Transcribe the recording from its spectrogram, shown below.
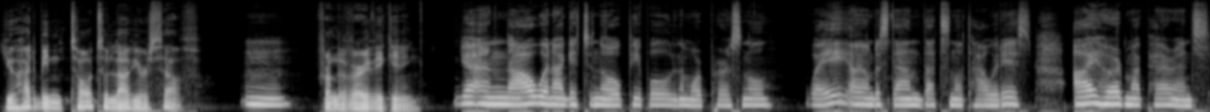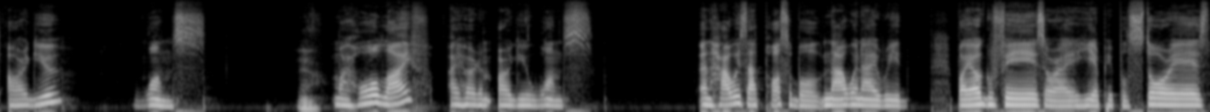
you had been taught to love yourself Mm. from the very beginning. Yeah, and now when I get to know people in a more personal way, I understand that's not how it is. I heard my parents argue once. Yeah. My whole life, I heard them argue once. And how is that possible? Now, when I read biographies or I hear people's stories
